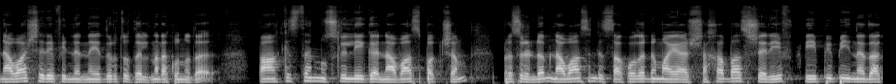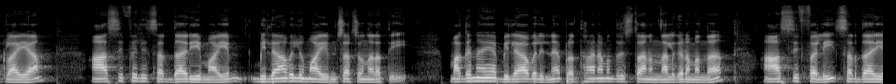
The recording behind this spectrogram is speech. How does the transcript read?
നവാസ് ഷെരീഫിന്റെ നേതൃത്വത്തിൽ നടക്കുന്നത്. പാകിസ്ഥാൻ മുസ്ലിം ലീഗ് നവാസ് പക്ഷം പ്രസിഡന്റും നവാസിന്റെ സഹോദരനുമായ Shahbaz Sharif P P P നേതാക്കളായ ആസിഫ് അലി സർദാരിയുമായും ബിലാവലുമായും ചർച്ച നടത്തി. മകനായ ബിലാവലിന് പ്രധാനമന്ത്രി സ്ഥാനം നൽകണമെന്ന് ആസിഫ് അലി സർദാരി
